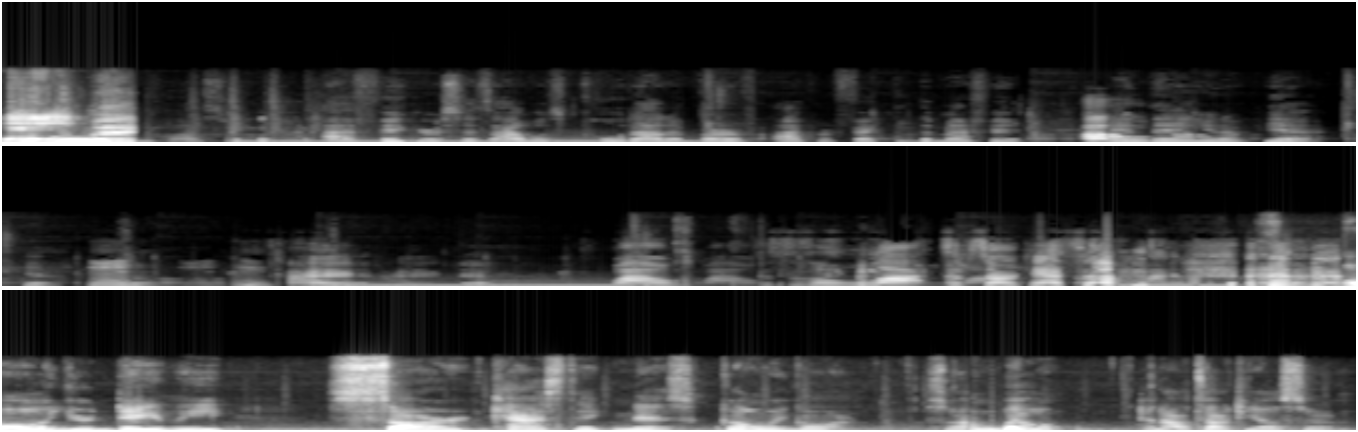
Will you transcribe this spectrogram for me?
Oh. Dang. I figure since I was pulled out of birth, I perfected the method. Oh, and then, you know, yeah, yeah. Mm, So, okay. yeah. Wow. This is a lot of sarcasm. all your daily sarcasticness going on. So I'm Will, and I'll talk to y'all soon.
